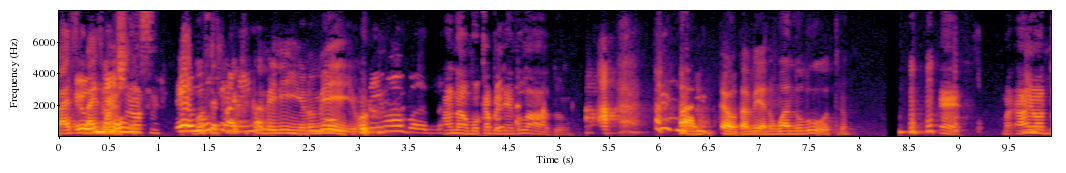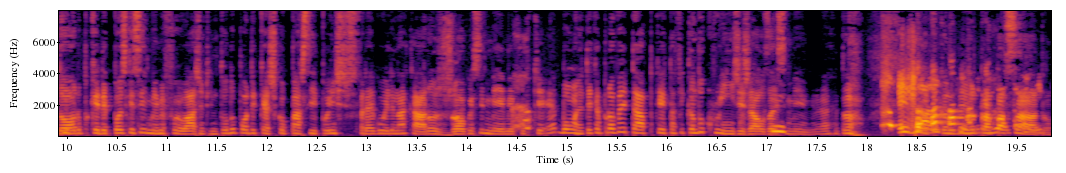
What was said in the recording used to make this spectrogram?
Mas, eu mas não, assim, você faz o cabelinho no meio? Nenhuma banda. Ah, não, meu cabelinho é do lado. ah, então, tá vendo? Um anula o outro. É. Mas, ah, eu adoro, porque depois que esse meme foi lá, gente, em todo podcast que eu participo, eu esfrego ele na cara, eu jogo esse meme, porque é bom, a gente tem que aproveitar, porque tá ficando cringe já usar esse meme, né? Então, tá ficando bem ultrapassado.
